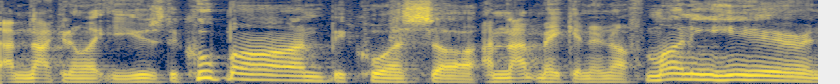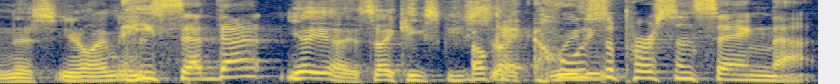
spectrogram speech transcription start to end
I'm not going to let you use the coupon because uh, I'm not making enough money here, and this. You know, I mean, He said that? Yeah, yeah. It's like he's, he's Okay. like Who's the person saying that?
